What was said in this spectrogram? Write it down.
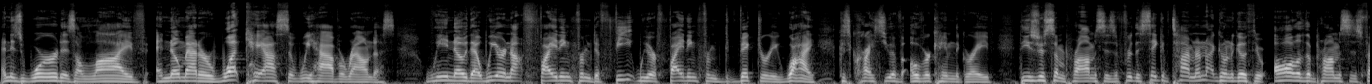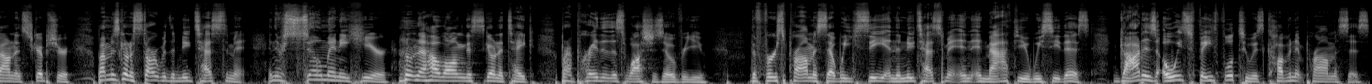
and his word is alive. And no matter what chaos that we have around us we know that we are not fighting from defeat we are fighting from victory. Why? Because christ you have overcame the grave. These are some promises. And for the sake of time i'm not going to go through all of the promises found in scripture but i'm just going to start with the new testament. And there's so many here. I don't know how long this is going to take but i pray that this washes over you the first promise that we see in the New Testament in, in Matthew, we see this God is always faithful to his covenant promises,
